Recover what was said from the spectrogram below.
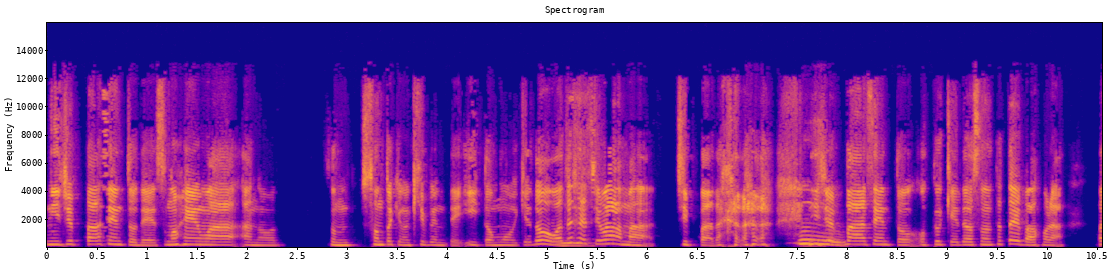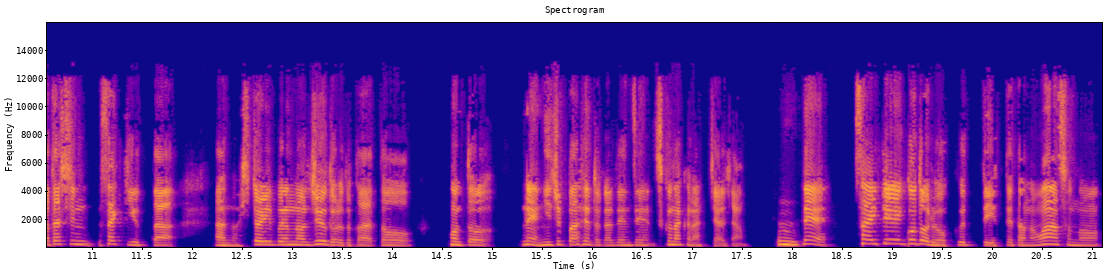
20%で、その辺は、あの、その、その時の気分でいいと思うけど、私たちはまあ、チッパーだから20%置くけど、その、例えばほら、私、さっき言った、あの、一人分の10ドルとかだと、本当ね、20%が全然少なくなっちゃうじゃん。うん、で、最低5ドル置くって言ってたのは、その、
